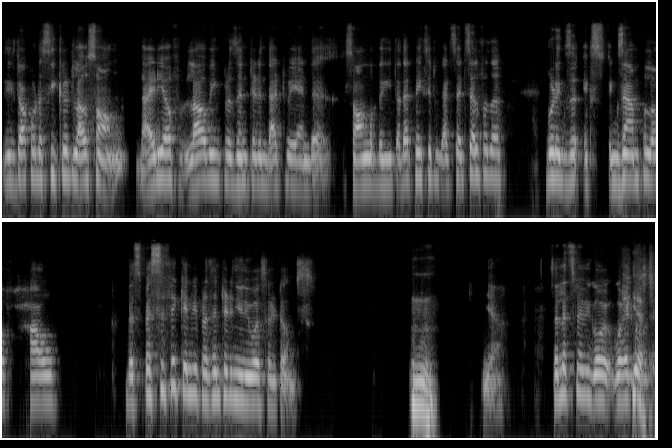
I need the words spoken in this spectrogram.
we talk about a secret love song, the idea of love being presented in that way and the song of the Gita, that makes it, that's itself as a good ex- ex- example of how the specific can be presented in universal terms. Mm. Yeah. So let's maybe go go ahead Yes.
